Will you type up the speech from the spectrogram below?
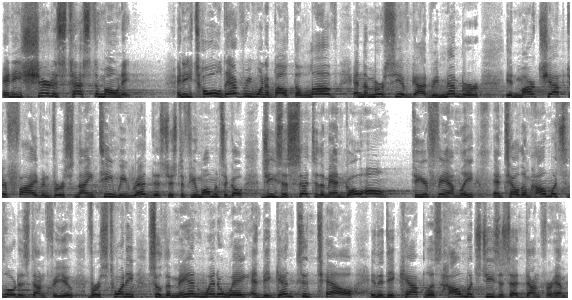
and he shared his testimony. And he told everyone about the love and the mercy of God. Remember in Mark chapter 5 and verse 19, we read this just a few moments ago. Jesus said to the man, Go home to your family and tell them how much the Lord has done for you. Verse 20, so the man went away and began to tell in the Decapolis how much Jesus had done for him,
